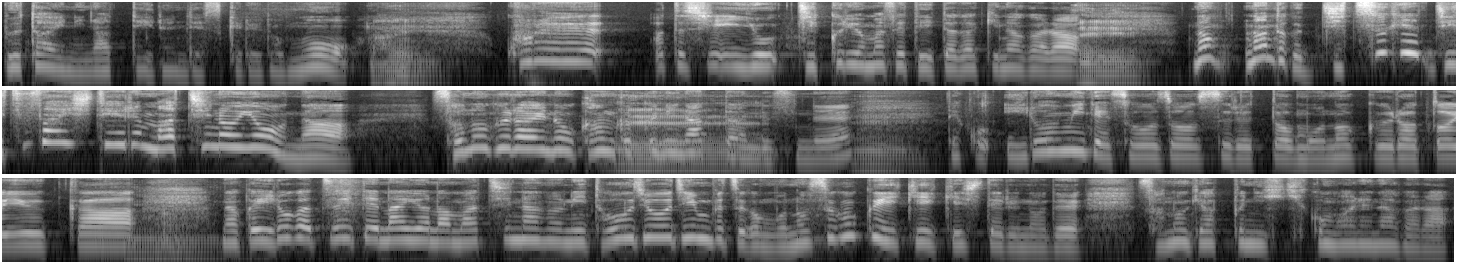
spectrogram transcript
舞台になっているんですけれども、はい、これ私よじっくり読ませていただきながら、ええ、ななんだか実現実在している街のようなそのぐらいの感覚になったんですね。えー、でこう色味で想像するとモノクロというか、うん、なんか色がついてないような街なのに登場人物がものすごく生き生きしてるのでそのギャップに引き込まれながら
